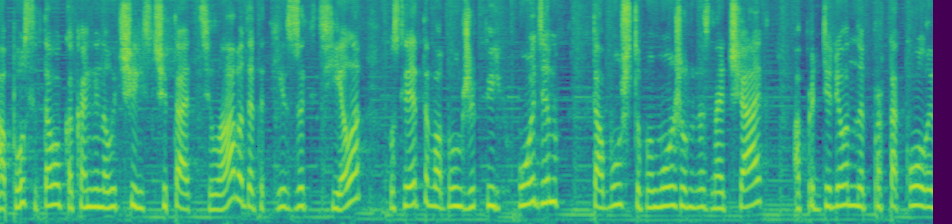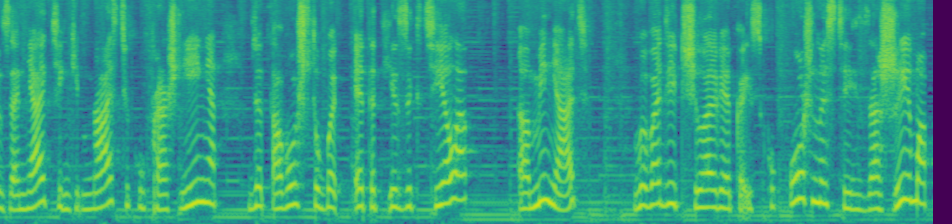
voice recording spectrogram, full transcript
А после того, как они научились читать тела, вот этот язык тела, после этого мы уже переходим к тому, что мы можем назначать определенные протоколы занятий, гимнастику, упражнения для того, чтобы этот язык тела э, менять, выводить человека из кукожности, из зажимов,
